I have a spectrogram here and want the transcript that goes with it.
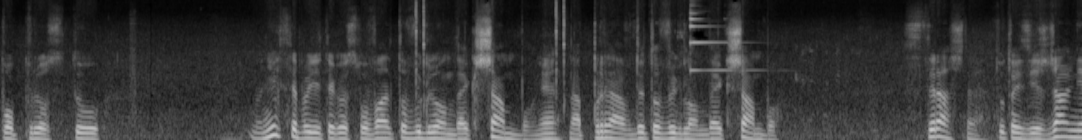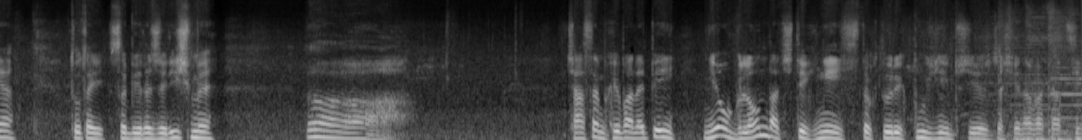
po prostu no nie chcę powiedzieć tego słowa, ale to wygląda jak szambo, nie? Naprawdę to wygląda jak szambo. Straszne. Tutaj zjeżdżalnie, tutaj sobie leżeliśmy. O. Czasem chyba lepiej nie oglądać tych miejsc, do których później przyjeżdża się na wakacje.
